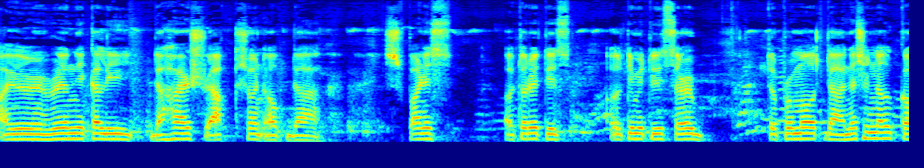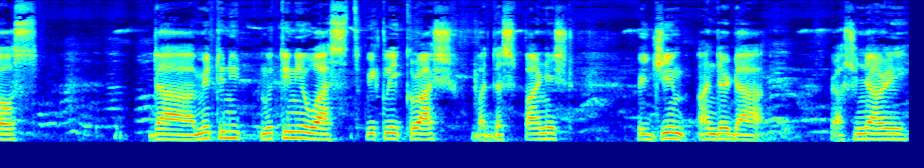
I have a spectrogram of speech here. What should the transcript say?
Ironically, the harsh reaction of the Spanish authorities ultimately served to promote the national cause. The mutiny, mutiny was quickly crushed by the Spanish regime under the reactionary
